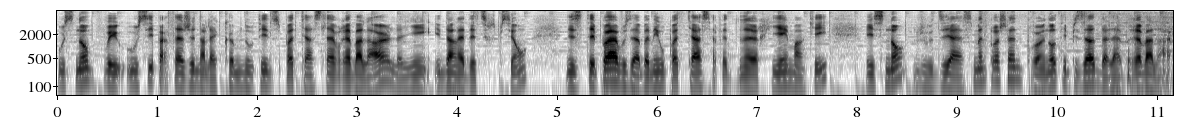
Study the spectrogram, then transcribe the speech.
ou sinon, vous pouvez aussi partager dans la communauté du podcast La Vraie Valeur. Le lien est dans la description. N'hésitez pas à vous abonner au podcast, ça fait de ne rien manquer. Et sinon, je vous dis à la semaine prochaine pour un autre épisode de La Vraie Valeur.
